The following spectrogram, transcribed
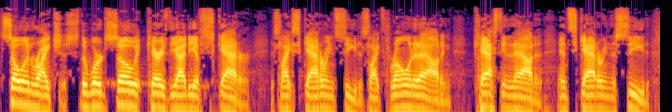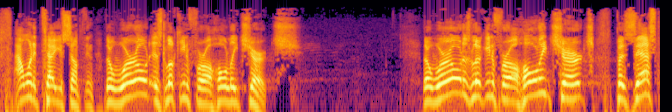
Sow in righteous. The word sow, it carries the idea of scatter It's like scattering seed. It's like throwing it out and casting it out and, and scattering the seed. I want to tell you something. The world is looking for a holy church. The world is looking for a holy church possessed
